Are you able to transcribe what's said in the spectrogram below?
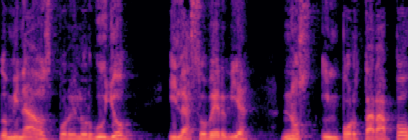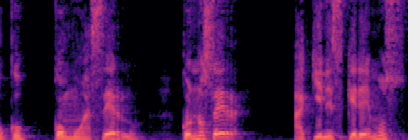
dominados por el orgullo y la soberbia, nos importará poco cómo hacerlo. Conocer a quienes queremos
